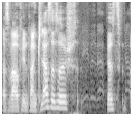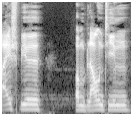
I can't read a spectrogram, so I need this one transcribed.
Das war auf jeden Fall ein klassisches Beispiel vom blauen Team.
